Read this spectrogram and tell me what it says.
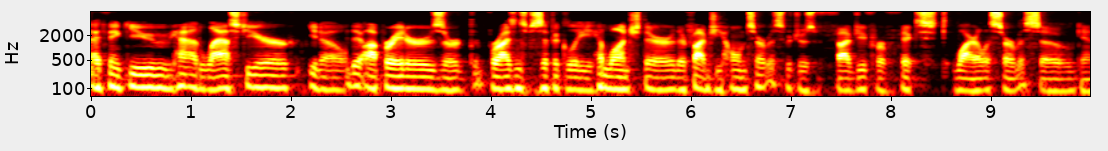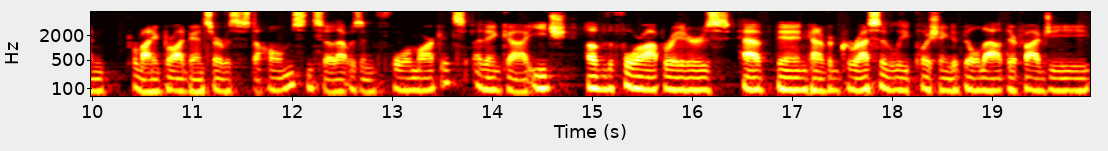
I think you had last year, you know, the operators or Verizon specifically had launched their their 5G home service, which was 5G for fixed wireless service. So again, providing broadband services to homes. And so that was in four markets. I think uh, each of the four operators have been kind of aggressively pushing to build out their 5G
